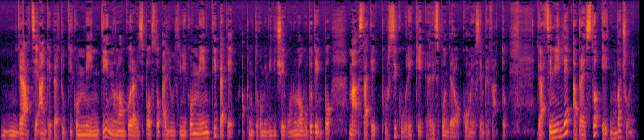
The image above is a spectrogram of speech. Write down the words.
grazie anche per tutti i commenti, non ho ancora risposto agli ultimi commenti perché appunto come vi dicevo non ho avuto tempo, ma state pur sicuri che risponderò come ho sempre fatto. Grazie mille, a presto e un bacione.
